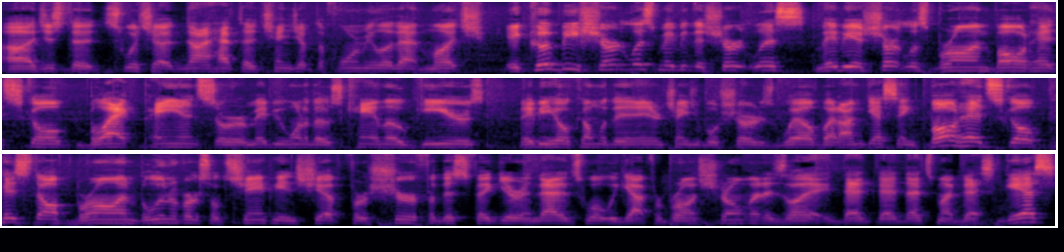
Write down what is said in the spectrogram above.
uh, just to switch up, not have to change up the formula that much. It could be shirtless, maybe the shirtless, maybe a shirtless Braun, bald head sculpt, black pants, or maybe one of those camo gears. Maybe he'll come with an interchangeable shirt as well, but I'm guessing bald head sculpt, pissed off Braun, Blue Universal Championship for sure for this figure, and that is what we got for Braun Strowman. Is like that, that That's my best guess.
